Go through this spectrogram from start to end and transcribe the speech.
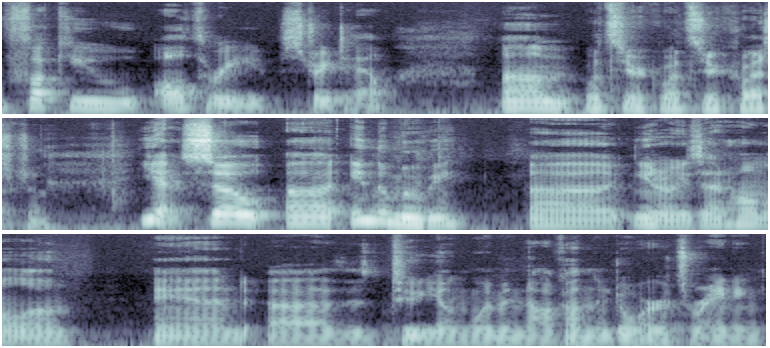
fuck you, all three, straight to hell. Um, What's your What's your question? Yeah, so uh, in the movie, uh, you know, he's at home alone, and uh, the two young women knock on the door. It's raining,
